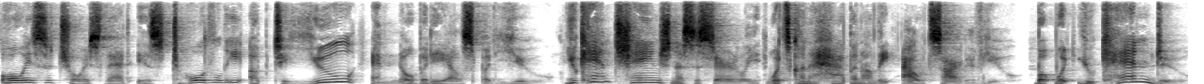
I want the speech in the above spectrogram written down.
always a choice that is totally up to you and nobody else but you. You can't change necessarily what's going to happen on the outside of you, but what you can do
